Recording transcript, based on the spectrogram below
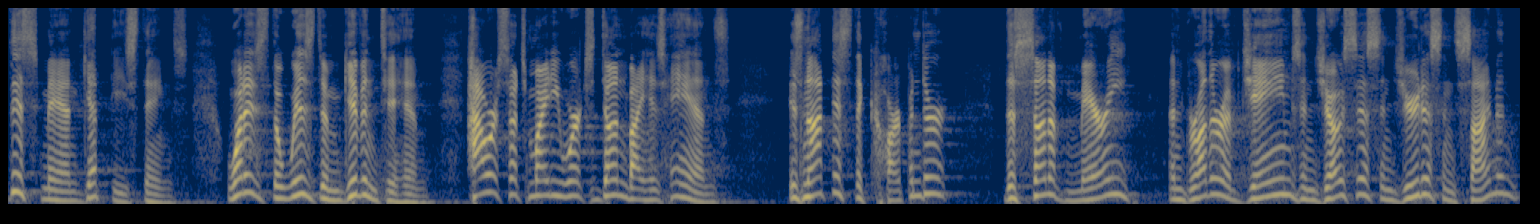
this man get these things? What is the wisdom given to him? How are such mighty works done by his hands? Is not this the carpenter, the son of Mary, and brother of James and Joseph and Judas and Simon?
